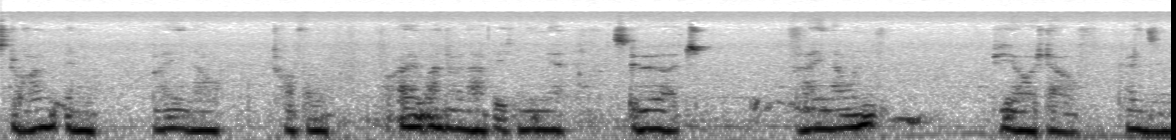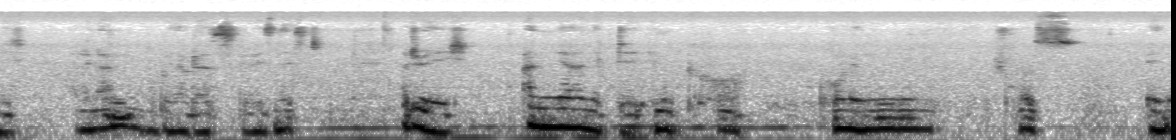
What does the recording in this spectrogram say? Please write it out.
Restaurant in Rheinau getroffen. Vor allem anderen habe ich nie mehr gehört. Horcht auf? Können Sie mich erinnern, wo genau das gewesen ist? Natürlich. Anja nickte im Kronenschloss in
